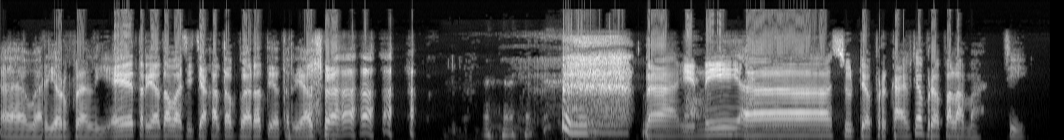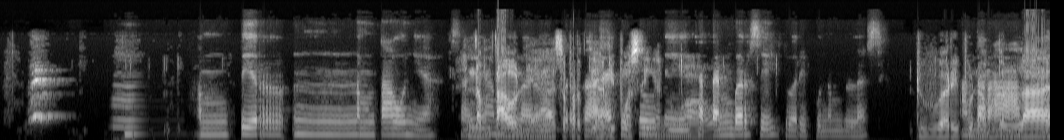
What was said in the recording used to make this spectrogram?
eh, Warrior Bali. Eh ternyata masih Jakarta Barat ya ternyata. nah ini eh, sudah berKF-nya berapa lama, Ci? Hampir enam tahun ya. Saya 6 tahun ya, seperti yang ber-KF itu dipostingan. di Wow. September sih 2016. 2016 Antara,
